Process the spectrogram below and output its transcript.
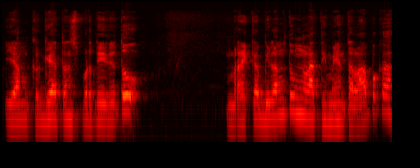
yang kegiatan seperti itu tuh mereka bilang tuh ngelatih mental? Apakah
